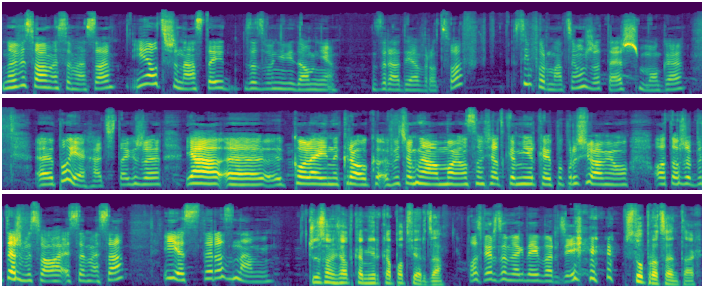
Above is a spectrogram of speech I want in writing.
No i wysłałam SMS-a i o 13 zadzwonili do mnie z Radia Wrocław z informacją, że też mogę e, pojechać. Także ja e, kolejny krok wyciągnęłam moją sąsiadkę Mirkę i poprosiłam ją o to, żeby też wysłała SMS-a i jest teraz z nami. Czy sąsiadka Mirka potwierdza? Potwierdzam jak najbardziej. W stu procentach.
